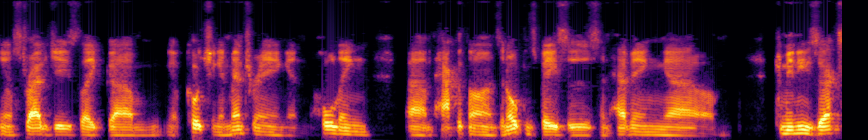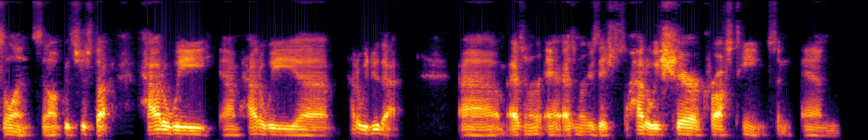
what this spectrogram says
you know strategies like um, you know coaching and mentoring and holding um, hackathons and open spaces and having communities of excellence and all this stuff. How do we how do we uh, how do we do that um, as an as an organization? So how do we share across teams and and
